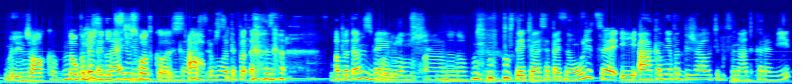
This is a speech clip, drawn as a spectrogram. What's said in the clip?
Блин, жалко. Но подожди, но ты с ним сфоткалась. А, вот, А потом с. Дэйвом встретилась опять на улице, и, а, ко мне подбежала, типа, фанатка Равид,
